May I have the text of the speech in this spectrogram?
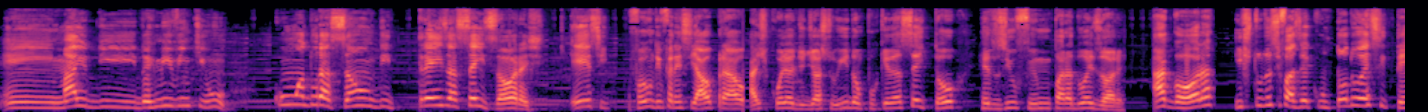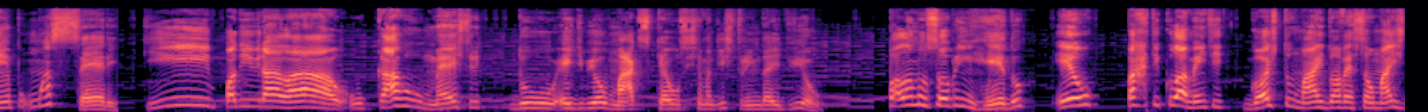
em maio de 2021, com uma duração de 3 a 6 horas. Esse foi um diferencial para a escolha de Joss Whedon, porque ele aceitou reduzir o filme para 2 horas. Agora, estuda-se fazer com todo esse tempo uma série que pode virar lá o carro mestre do HBO Max, que é o sistema de streaming da HBO. Falando sobre enredo, eu particularmente gosto mais de uma versão mais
